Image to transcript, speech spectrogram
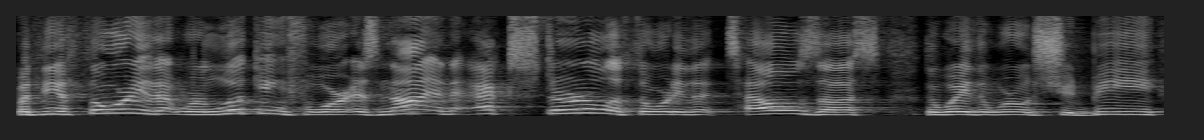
But the authority that we're looking for is not an external authority that tells us the way the world should be.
